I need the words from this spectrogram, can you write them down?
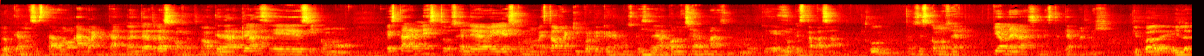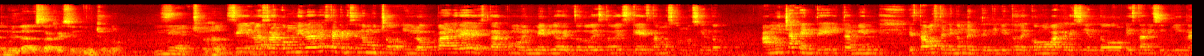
lo que hemos estado arrancando, entre otras cosas, ¿no? Que dar clases y como estar en esto, o sea, el día de hoy es como, estamos aquí porque queremos que se dé a conocer más, ¿no? Lo que, lo que está pasando. Cool. Entonces, como ser pioneras en este tema en México. Qué padre. Y la comunidad está creciendo mucho, ¿no? Mucho. Ajá. Sí, nuestra comunidad está creciendo mucho y lo padre de estar como en medio de todo esto es que estamos conociendo a mucha gente y también estamos teniendo un entendimiento de cómo va creciendo esta disciplina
